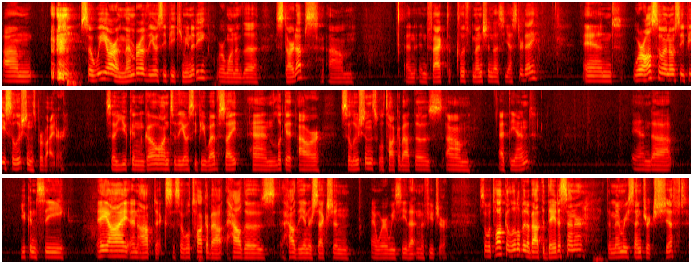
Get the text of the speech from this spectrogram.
Um, so we are a member of the OCP community. We're one of the startups. Um, and in fact, Cliff mentioned us yesterday. And we're also an OCP solutions provider. So you can go onto the OCP website and look at our solutions. We'll talk about those um, at the end. And uh, you can see AI and optics. So we'll talk about how those, how the intersection and where we see that in the future. So we'll talk a little bit about the data center, the memory-centric shift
